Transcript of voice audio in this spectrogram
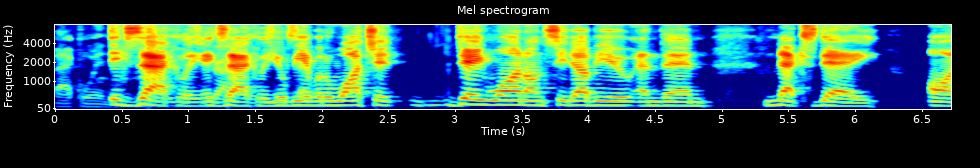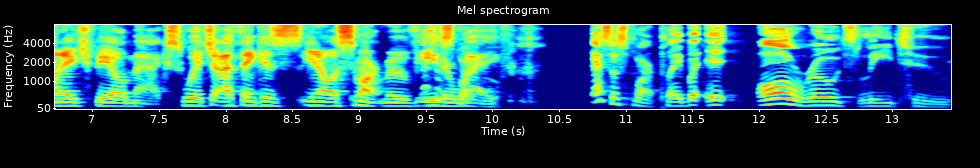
back when. exactly, used to drop exactly. You'll be able to watch it day 1 on CW and then next day on HBO Max, which I think is, you know, a smart move That's either smart way. move. That's a smart play, but it all roads lead to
